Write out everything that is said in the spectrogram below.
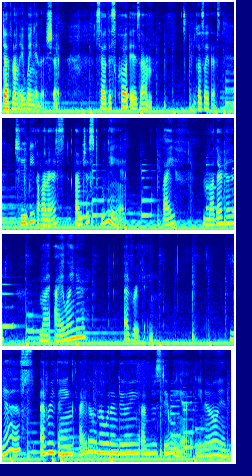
definitely winging this shit so this quote is um it goes like this to be honest i'm just winging it life, motherhood, my eyeliner, everything. Yes, everything. I don't know what I'm doing. I'm just doing it, you know, and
